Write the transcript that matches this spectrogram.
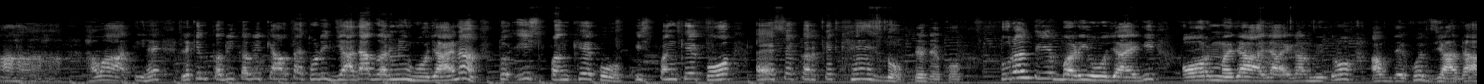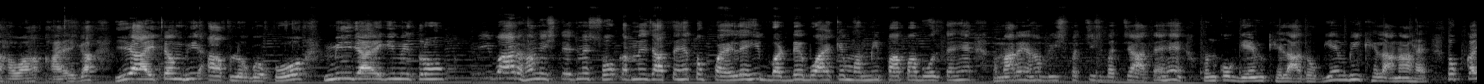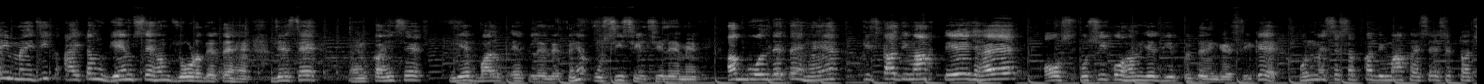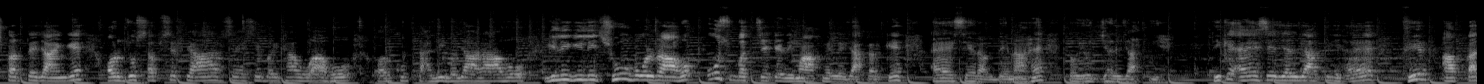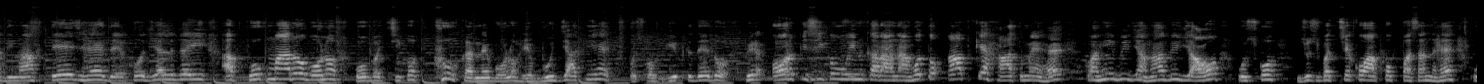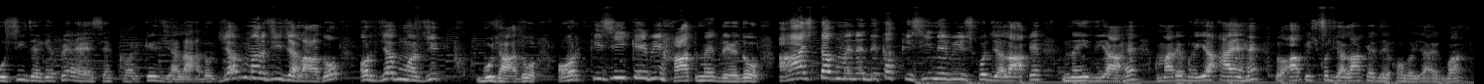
आहा, हवा आती है, लेकिन कभी कभी क्या होता है, थोड़ी ज़्यादा गर्मी हो जाए ना तो इस पंखे को, इस पंखे को ऐसे करके खींच दो। ये देखो तुरंत ये बड़ी हो जाएगी और मज़ा आ जाएगा। मित्रों, अब देखो, ज़्यादा हवा आएगा। ये आइटम भी आप लोगों को मिल जाएगी, मित्रों। कई बार हम स्टेज में शो करने जाते हैं तो पहले ही बर्थडे बॉय के मम्मी पापा बोलते हैं, हमारे यहाँ 20-25 बच्चे आते हैं, उनको गेम खिला दो। गेम भी खिलाना है। तो कई मैजिक आइटम गेम से हम जोड़ देते हैं। जैसे कहीं से ये बल्ब एक ले लेते हैं उसी सिलसिले में। अब बोल देते हैं, किसका दिमाग तेज है? और उसी को हम ये गिफ्ट देंगे, ठीक है? उनमें से सबका दिमाग ऐसे ऐसे टच करते जाएँगे, और जो सबसे प्यार से ऐसे बैठा हुआ हो, और खूब ताली बजा रहा हो गिली गिली छू बोल रहा हो, उस बच्चे के दिमाग में ले जा करके ऐसे रख देना है तो ये जल जाती है, ठीक है? ऐसे जल जाती है फिर आपका दिमाग तेज है, देखो, जल गई। अब फूक मारो, बोलो। वो बच्ची को फूक करने बोलो। ये बुझ जाती है, उसको गिफ्ट दे दो। फिर और किसी को विन कराना हो तो आपके हाथ में है। कहीं भी, जहाँ भी जाओ, उसको, जिस बच्चे को आपको पसंद है, उसी जगह पे ऐसे करके जला दो। जब मर्ज़ी जला दो और जब मर्ज़ी बुझा दो और किसी के भी हाथ में दे दो। आज तक मैंने देखा, किसी ने भी इसको जला के नहीं दिया है। हमारे भैया आए हैं तो आप इसको जला के देखो भैया एक बार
